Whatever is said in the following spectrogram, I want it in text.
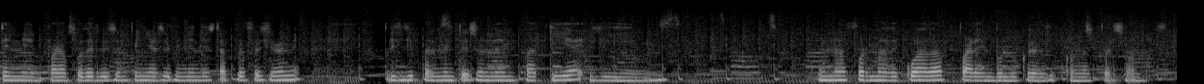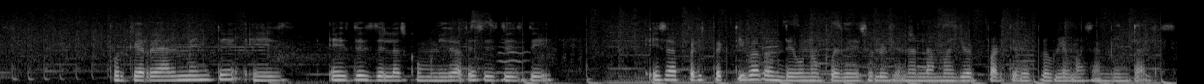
tener para poder desempeñarse bien en esta profesión principalmente son la empatía y una forma adecuada para involucrarse con las personas. Porque realmente es, es desde las comunidades, es desde esa perspectiva donde uno puede solucionar la mayor parte de problemas ambientales.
